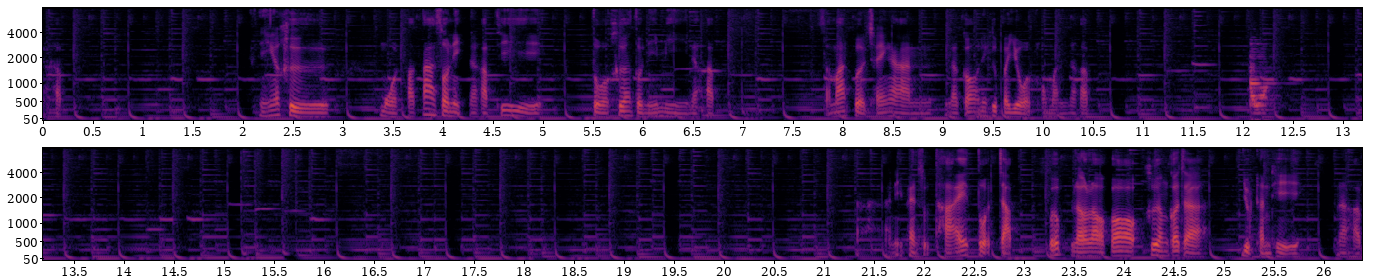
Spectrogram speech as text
นะครับนี่ก็คือโหมด p a t a Sonic นะครับที่ตัวเครื่องตัวนี้มีนะครับ สามารถเปิดใช้งานแล้วก็นี่คือประโยชน์ของมันนะครับอันนี้แผ่นสุดท้ายตรวจจับปุ๊บแล้วเราก็เครื่องก็จะ หยุดทันทีนะครับ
